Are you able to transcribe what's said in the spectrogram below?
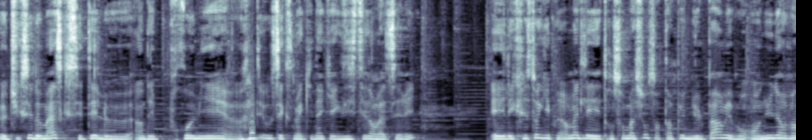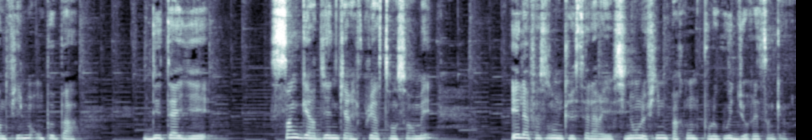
Le Tuxedo Mask, c'était un des premiers euh, Deus Ex Machina qui existait dans la série. Et les cristaux qui permettent les transformations sortent un peu de nulle part, mais bon, en 1h20 de film, on peut pas détailler 5 gardiennes qui arrivent plus à se transformer, et la façon dont le cristal arrive. Sinon, le film, par contre, pour le coup, il durerait 5 heures.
